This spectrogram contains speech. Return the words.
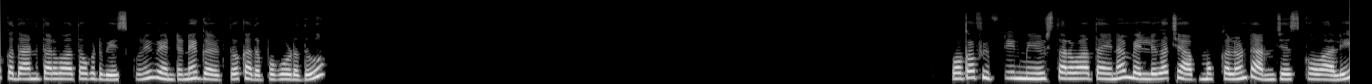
ఒకదాని తర్వాత ఒకటి వేసుకుని వెంటనే గరిటతో కదపకూడదు. ఒక ఫిఫ్టీన్ మినిట్స్ తర్వాత అయినా మెల్లిగా చేప ముక్కలను టర్న్ చేసుకోవాలి.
